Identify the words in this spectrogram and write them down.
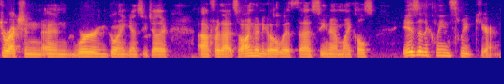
direction and were going against each other uh, for that. So I'm going to go with uh, Cena and Michaels. Is it a clean sweep, Kieran?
